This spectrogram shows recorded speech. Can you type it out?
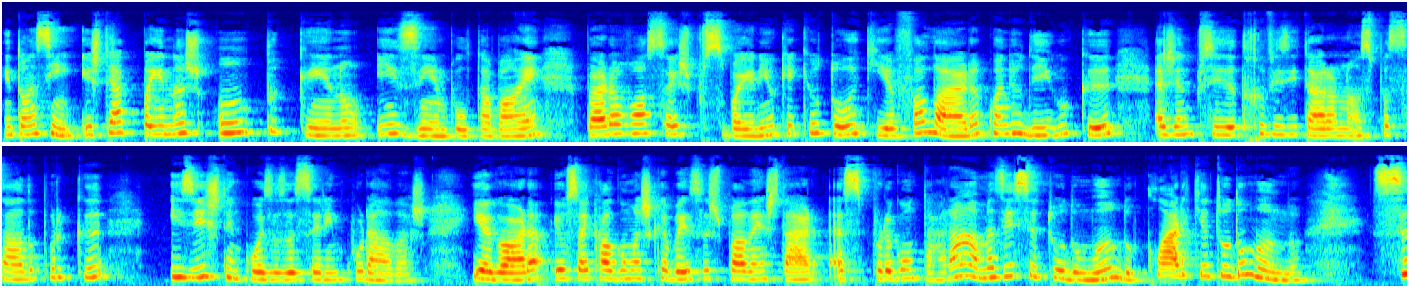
Então, assim, este é apenas um pequeno exemplo, tá bem? Para vocês perceberem o que é que eu estou aqui a falar quando eu digo que a gente precisa de revisitar o nosso passado, porque existem coisas a serem curadas. E agora eu sei que algumas cabeças podem estar a se perguntar: ah, mas isso é todo mundo? Claro que é todo mundo. Se,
